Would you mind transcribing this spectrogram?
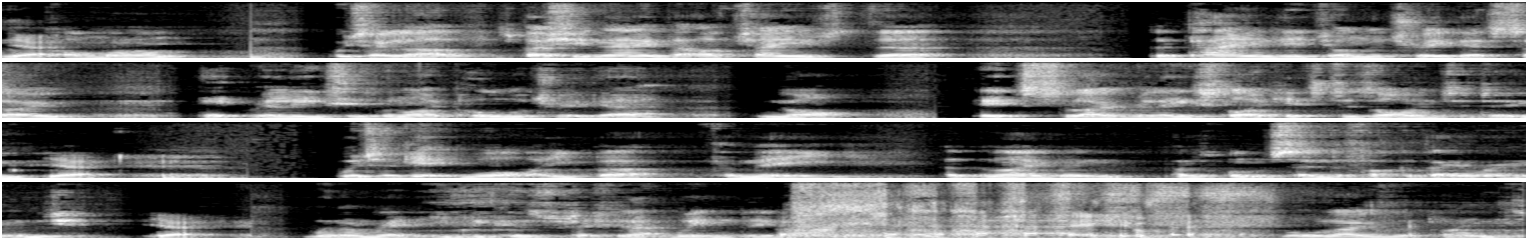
Yeah. on one on, which I love, especially now that I've changed the the poundage on the trigger, so it releases when I pull the trigger, not it's slow release like it's designed to do. yeah. Which I get why, but for me at the moment, I just want to send a fucker down range Yeah. when I'm ready because especially that wind, you know, all over the place.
